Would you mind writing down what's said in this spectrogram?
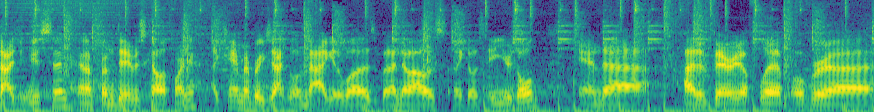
Nyjah Huston and I'm from Davis, California. I can't remember exactly what mag it was, but I know I was, I think I was eight years old and uh, I had a varial flip over a,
